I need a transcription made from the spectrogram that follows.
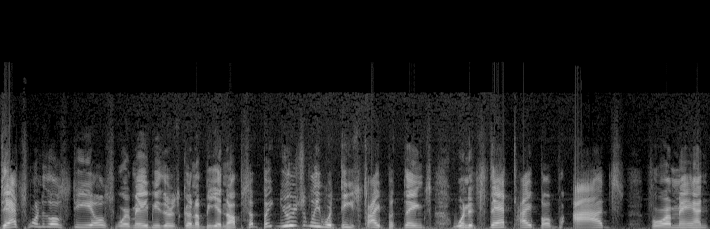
That's one of those deals where maybe there's going to be an upset. But usually with these type of things, when it's that type of odds for a man,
